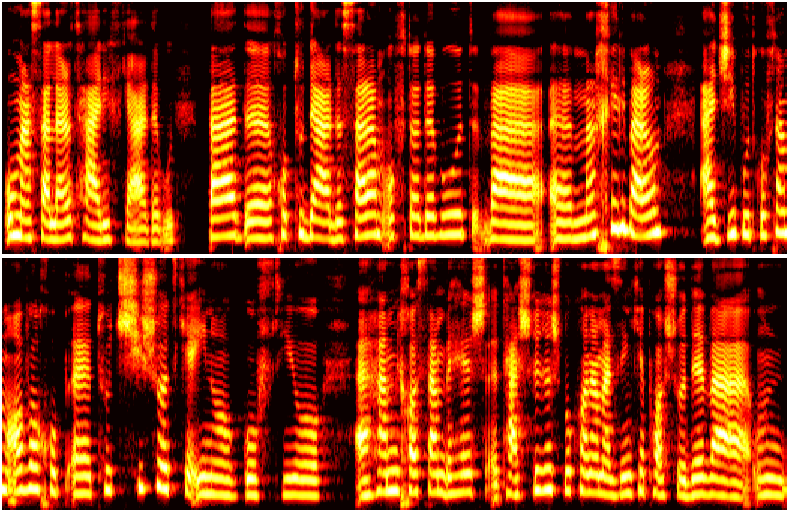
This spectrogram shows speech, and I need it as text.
اون مسئله رو تعریف کرده بود. بعد خب تو درد سرم افتاده بود و من خیلی برام عجیب بود. گفتم آوا خب تو چی شد که اینو گفتی و هم می‌خواستم بهش تشویقش بکنم از اینکه پا شده و اون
